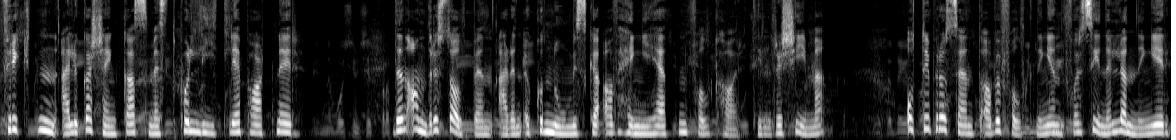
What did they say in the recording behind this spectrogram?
Frykten er Lukasjenkas mest pålitelige partner. Den andre stolpen er den økonomiske avhengigheten folk har til regimet. 80 av befolkningen får sine lønninger,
